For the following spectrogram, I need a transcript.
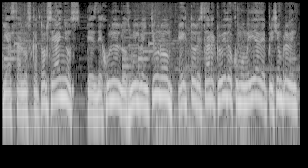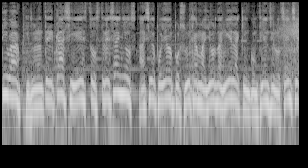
y hasta los 14 años. Desde junio del 2021, Héctor está recluido como medida de prisión preventiva y durante casi estos tres años ha sido apoyado por su hija mayor Daniela, quien confía en su inocencia.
